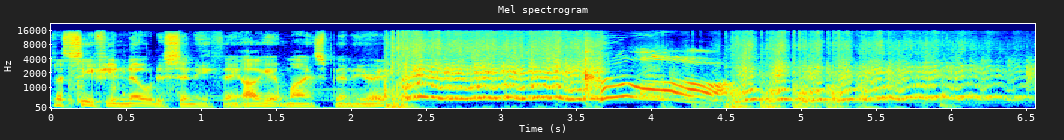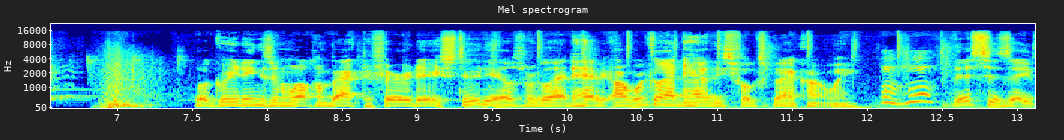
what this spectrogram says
Let's see if you notice anything. I'll get mine spinning. You ready? Cool! Well, greetings and welcome back to Faraday Studios. We're glad to have you. We're glad to have these folks back, aren't we? Mm-hmm. This is a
